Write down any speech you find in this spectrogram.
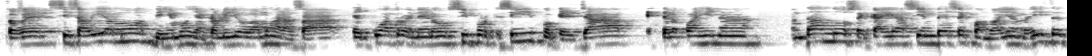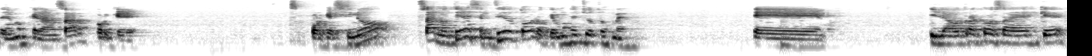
Entonces, si sabíamos, dijimos, Giancarlo y yo vamos a lanzar el 4 de enero, sí porque sí, porque ya esté la página, andando, se caiga 100 veces cuando haya un registro, tenemos que lanzar porque, porque si no, o sea, no tiene sentido todo lo que hemos hecho estos meses. Eh, y la otra cosa es que,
